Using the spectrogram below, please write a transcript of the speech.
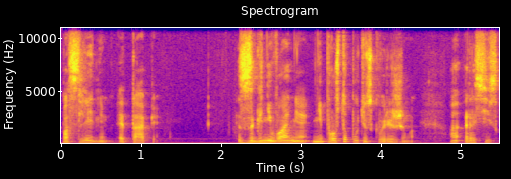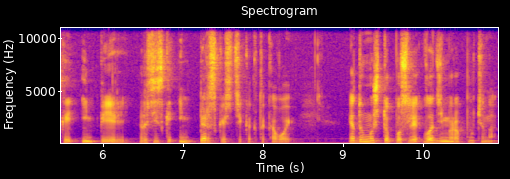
последнем этапе загнивания не просто путинского режима, а Российской империи, российской имперскости как таковой. Я думаю, что после Владимира Путина,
